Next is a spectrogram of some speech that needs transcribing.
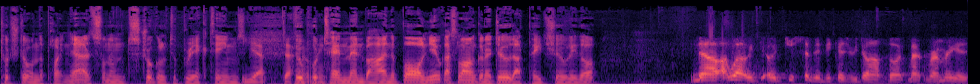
touched on the point there. Sunderland struggle to break teams Yeah, who put ten men behind the ball. Newcastle aren't going to do that, Pete. Surely though. No, well, it- it- just simply because we don't have like Remy,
